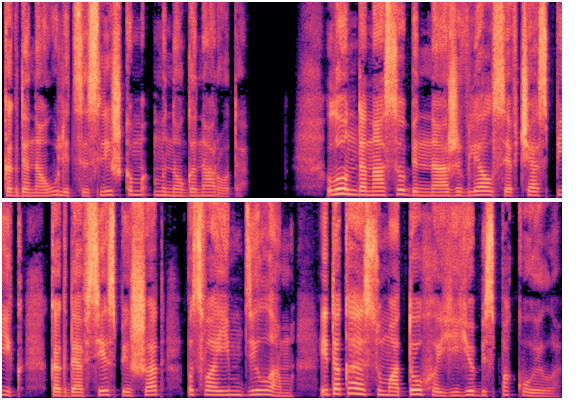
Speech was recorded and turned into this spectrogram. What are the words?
когда на улице слишком много народа. Лондон особенно оживлялся в час пик, когда все спешат по своим делам, и такая суматоха ее беспокоила.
